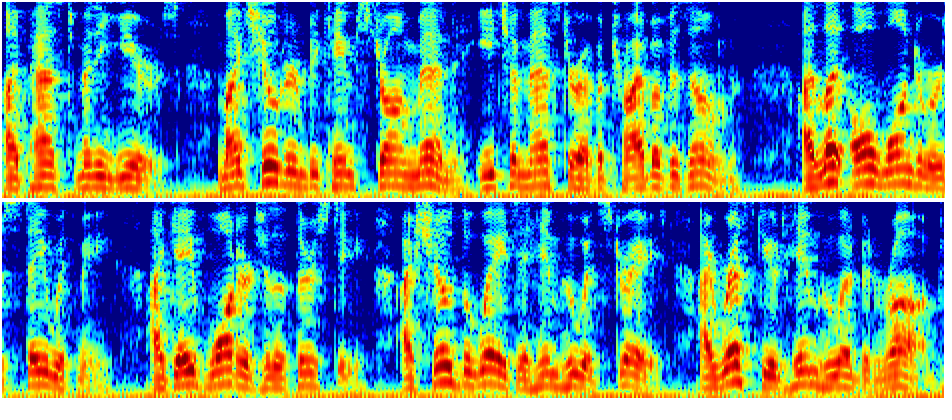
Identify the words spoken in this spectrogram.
I passed many years. My children became strong men, each a master of a tribe of his own. I let all wanderers stay with me. I gave water to the thirsty. I showed the way to him who had strayed. I rescued him who had been robbed.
